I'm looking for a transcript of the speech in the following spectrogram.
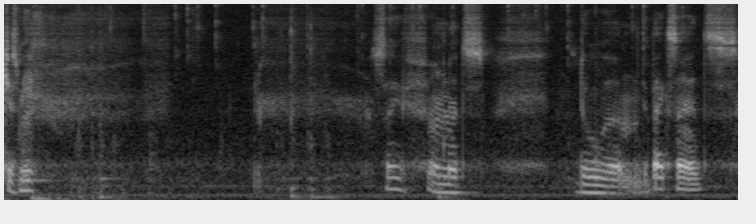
excuse me. Save and let's do um, the back sides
